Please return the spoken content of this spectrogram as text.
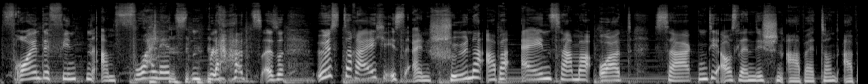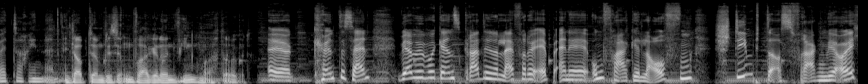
Freunde finden am vorletzten Platz. Also Österreich ist ein schöner, aber einsamer Ort, sagen die ausländischen Arbeiter und Arbeiterinnen. Ich glaube, die haben diese Umfrage nur in Wien gemacht, aber gut. Äh, könnte sein. Wir haben übrigens gerade in der Live-Radio-App eine Umfrage laufen. Stimmt das, fragen wir euch.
